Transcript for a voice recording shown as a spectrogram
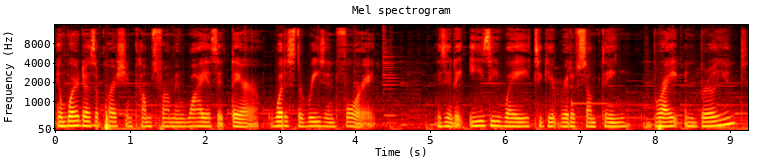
and where does oppression comes from and why is it there? What is the reason for it? Is it an easy way to get rid of something bright and brilliant?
